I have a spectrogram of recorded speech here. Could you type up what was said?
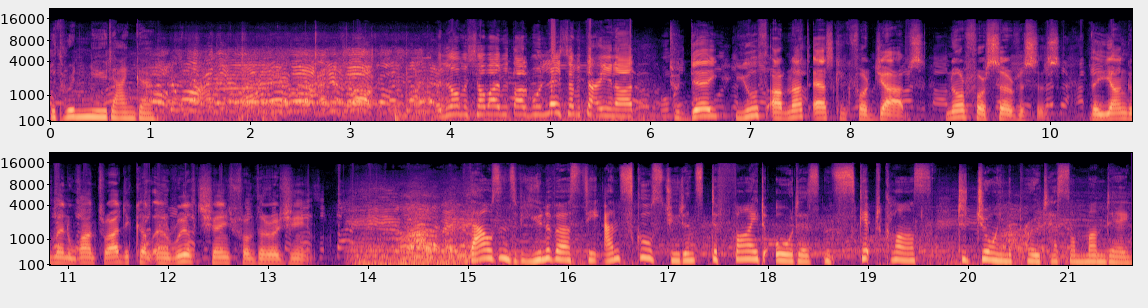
with renewed anger. Today, youth are not asking for jobs, nor for services. The young men want radical and real change from the regime. Thousands of university and school students defied orders and skipped class to join the protests on Monday.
